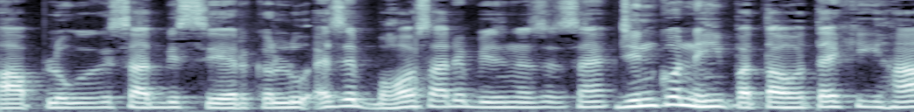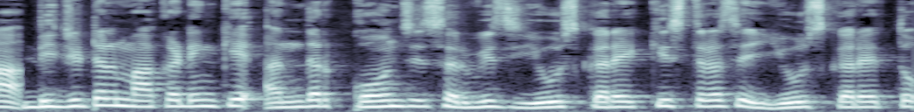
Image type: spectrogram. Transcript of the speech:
आप लोगों के साथ भी शेयर कर लू। ऐसे बहुत सारे बिजनेसेस हैं जिनको नहीं पता होता है कि हाँ डिजिटल मार्केटिंग के अंदर कौन सी सर्विस यूज़ करे, किस तरह से यूज़ करे तो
